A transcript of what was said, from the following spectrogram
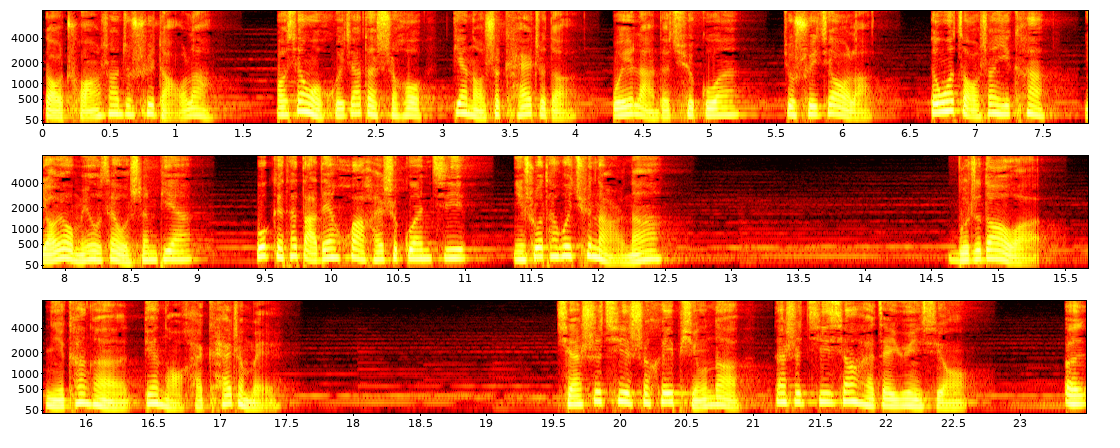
倒床上就睡着了。好像我回家的时候电脑是开着的，我也懒得去关，就睡觉了。等我早上一看，瑶瑶没有在我身边，我给她打电话还是关机。你说她会去哪儿呢？不知道啊，你看看电脑还开着没？显示器是黑屏的，但是机箱还在运行。呃，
